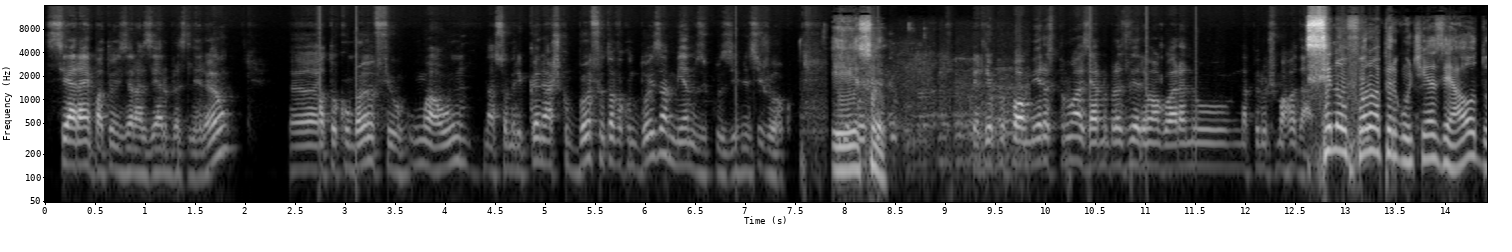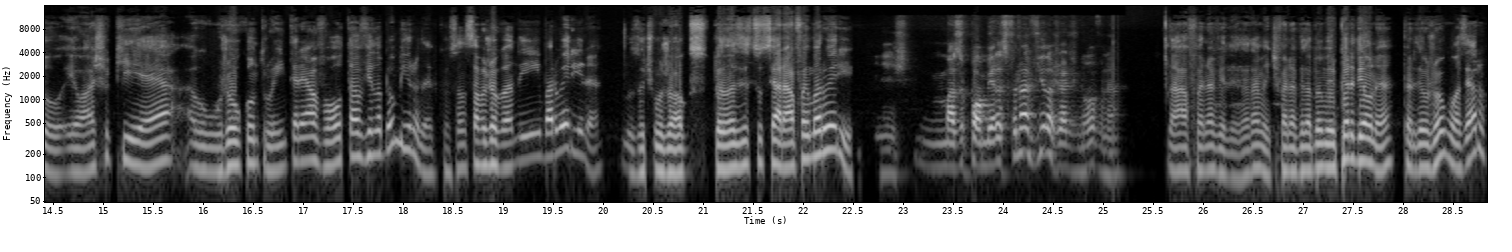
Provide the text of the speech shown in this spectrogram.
Ceará empatou em 0 x 0 Brasileirão. Uh, empatou com o Banfield 1 x 1 na Sul-Americana. Acho que o Banfield estava com 2 a menos, inclusive, nesse jogo. Isso. Perdeu para o Palmeiras por 1x0 no Brasileirão agora no, na penúltima rodada. Se não for uma perguntinha, Zé Aldo, eu acho que é o jogo contra o Inter é a volta à Vila Belmiro, né? Porque o Santos estava jogando em Barueri, né? Nos últimos jogos. Pelo menos o Ceará foi em Barueri. Mas o Palmeiras foi na Vila já de novo, né? Ah, foi na Vila, exatamente. Foi na Vila Belmiro. Perdeu, né? Perdeu o jogo 1x0?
